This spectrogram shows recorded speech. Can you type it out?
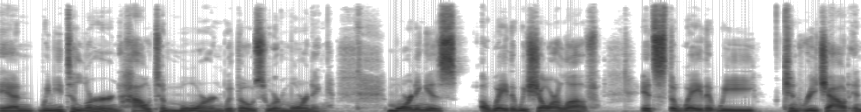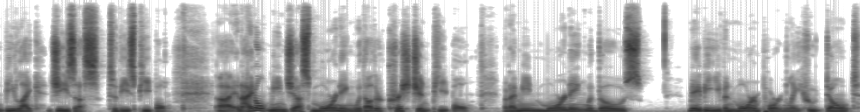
and we need to learn how to mourn with those who are mourning. Mourning is a way that we show our love. It's the way that we can reach out and be like Jesus to these people. Uh, and I don't mean just mourning with other Christian people, but I mean mourning with those, maybe even more importantly, who don't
